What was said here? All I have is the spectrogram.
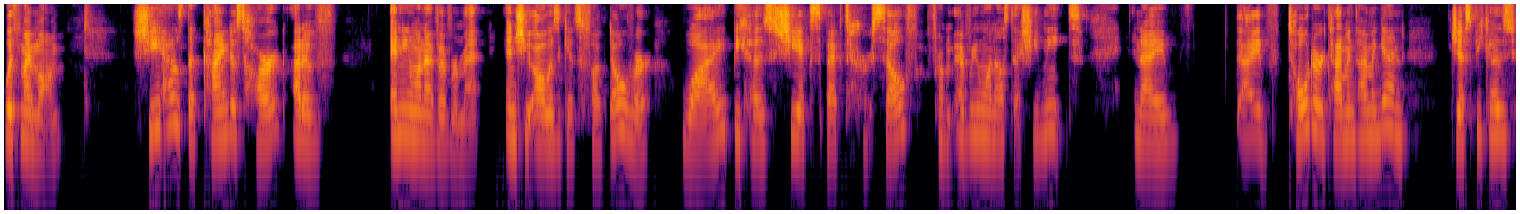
with my mom, she has the kindest heart out of anyone I've ever met. And she always gets fucked over. Why? Because she expects herself from everyone else that she meets. And I I've told her time and time again, just because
